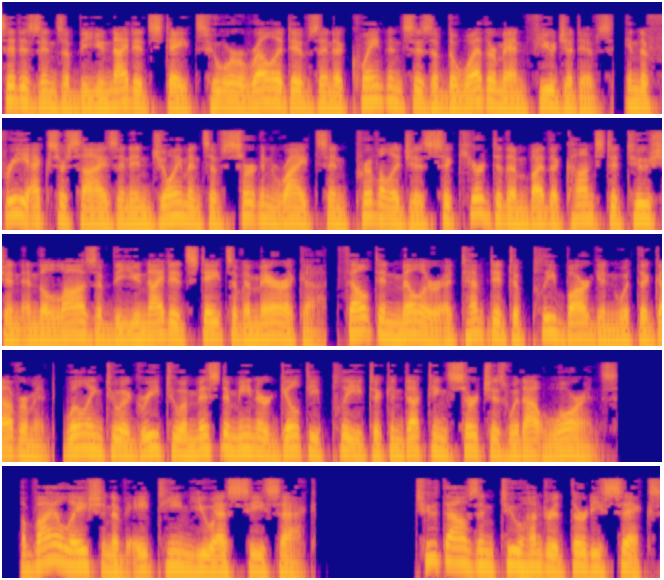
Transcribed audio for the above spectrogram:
citizens of the United States who were relatives and acquaintances of the Weatherman fugitives, in the free exercise and enjoyments of certain rights and privileges secured to them by the Constitution and the laws of the United States of America. Felt and Miller attempted to plea bargain with the government, willing to agree to a misdemeanor guilty plea to conducting searches without warrants, a violation of 18 U.S.C. Sec. 2236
